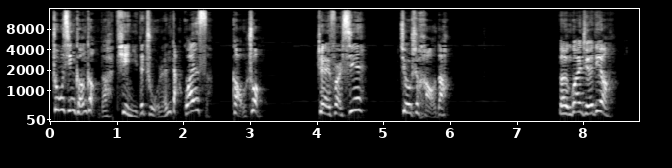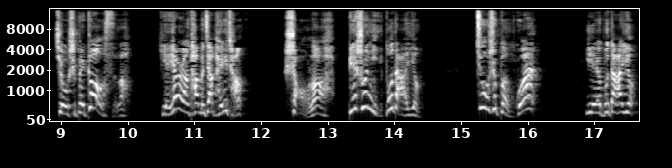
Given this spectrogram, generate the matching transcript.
忠心耿耿的替你的主人打官司告状，这份心就是好的。本官决定，就是被告死了。也要让他们家赔偿，少了别说你不答应，就是本官也不答应。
